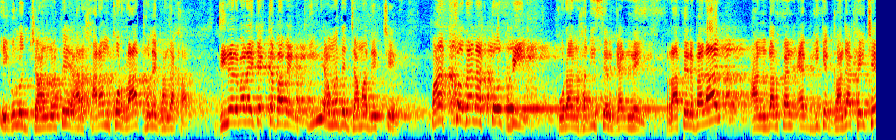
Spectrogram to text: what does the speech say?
এগুলো জান্নাতে আর হারামখোর রাত হলে গাঁজা খায়। দিনের বেলায় দেখতে পাবেন। কি আমাদের জামা দেখছেন? পাঁচশো দানার তসবি কোরআন হাদিসের জ্ঞান নেই। রাতের বেলায় আন্ডার প্যান একদিকে গাঁজা খেয়েছে,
